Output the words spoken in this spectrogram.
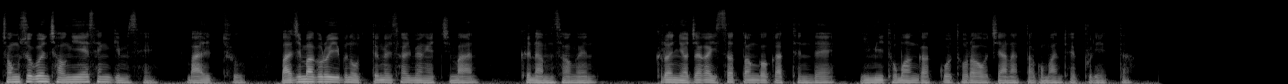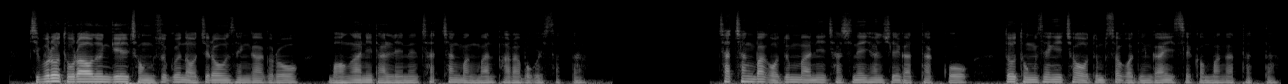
정숙은 정의의 생김새, 말투, 마지막으로 입은 옷 등을 설명했지만 그 남성은 그런 여자가 있었던 것 같은데 이미 도망갔고 돌아오지 않았다고만 되풀이했다. 집으로 돌아오는 길 정숙은 어지러운 생각으로 멍하니 달리는 차창밖만 바라보고 있었다. 차창밖 어둠만이 자신의 현실 같았고 또 동생이 저 어둠 속 어딘가에 있을 것만 같았다.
